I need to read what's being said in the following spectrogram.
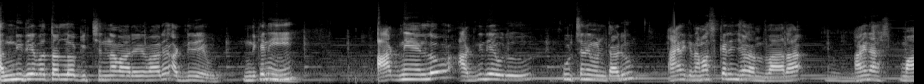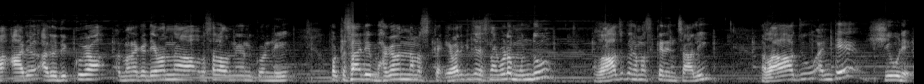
అన్ని దేవతల్లోకి చిన్నవాడేవాడు అగ్నిదేవుడు. అందుకని ఆగ్నేయంలో అగ్నిదేవుడు కూర్చొని ఉంటాడు. ఆయనకి నమస్కరించడం ద్వారా ఆయన అది దిక్కుగా మనకి ఏమన్నా అవసరాలు ఉన్నాయనుకోండి ఒకసారి భగవన్ నమస్కారం. ఎవరికి చేసినా కూడా ముందు రాజుకు నమస్కరించాలి. రాజు అంటే శివుడే.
